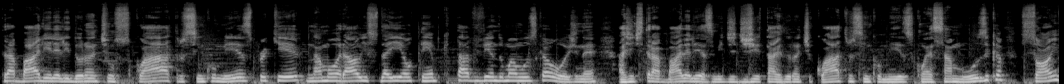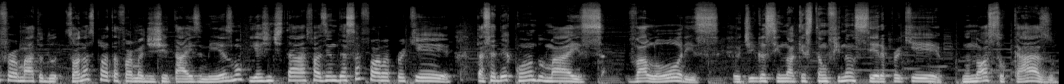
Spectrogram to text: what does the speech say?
trabalha ele ali durante uns 4, 5 meses, porque, na moral, isso daí é o tempo que tá vivendo uma música hoje, né? A gente trabalha ali as mídias digitais durante 4, 5 meses com essa música, só em formato do, só nas plataformas digitais mesmo, e a gente tá fazendo dessa forma, porque tá se adequando mais valores, eu digo assim, na questão financeira, porque no nosso caso,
